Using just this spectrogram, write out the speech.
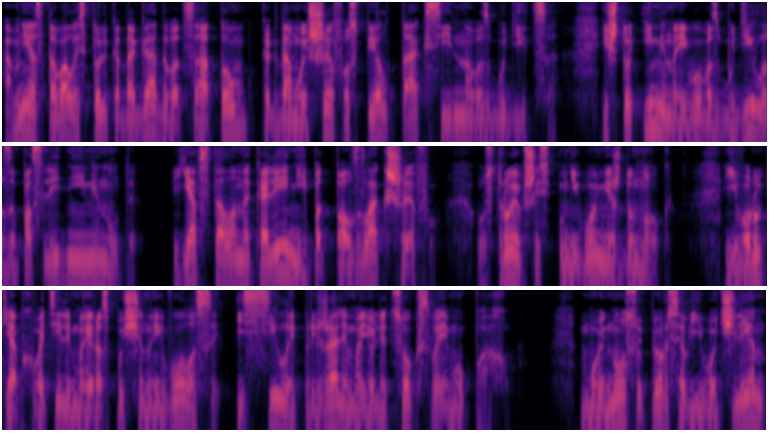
А мне оставалось только догадываться о том, когда мой шеф успел так сильно возбудиться. И что именно его возбудило за последние минуты. Я встала на колени и подползла к шефу, устроившись у него между ног. Его руки обхватили мои распущенные волосы и с силой прижали мое лицо к своему паху. Мой нос уперся в его член,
